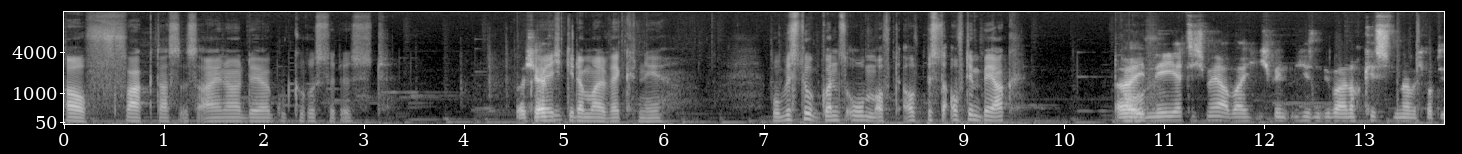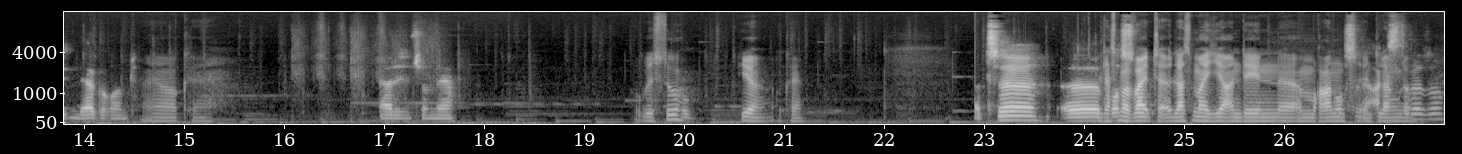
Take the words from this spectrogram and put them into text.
Oh fuck, das ist einer, der gut gerüstet ist. Soll ich Okay, ich gehe da mal weg, nee. Wo bist du? Ganz oben, auf, auf bist du auf dem Berg? Äh, nee, jetzt nicht mehr, aber ich, bin, hier sind überall noch Kisten, aber ich glaube, die sind leer geräumt. Ja, okay. Ja, die sind schon leer. Wo bist du? Wo? Hier, okay. Warte, äh, Lass mal weiter, lass mal hier an den äh, am Rand entlang. Oder so?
